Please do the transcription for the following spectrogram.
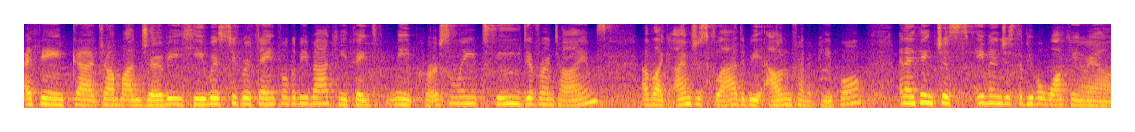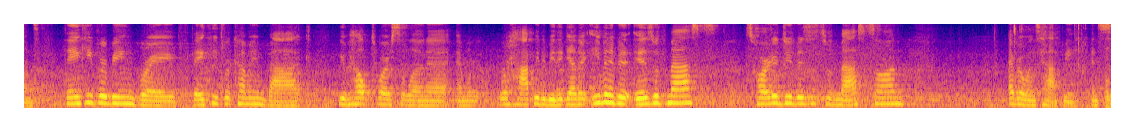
I think uh, Jon Bon Jovi, he was super thankful to be back. He thanked me personally two different times of like, I'm just glad to be out in front of people. And I think just, even just the people walking around, thank you for being brave. Thank you for coming back. You've helped Barcelona, and we're, we're happy to be together, even if it is with masks. It's hard to do business with masks on. Everyone's happy and Well,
